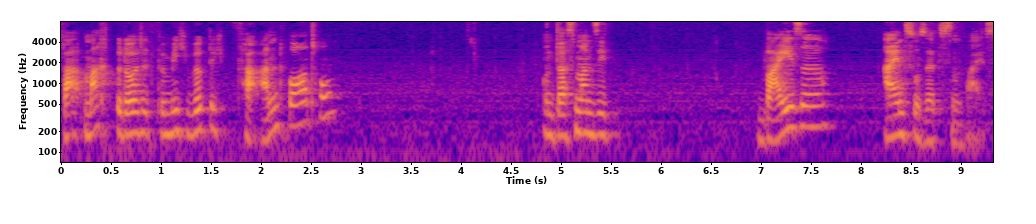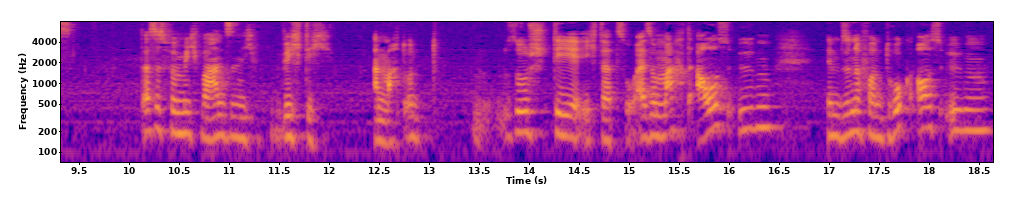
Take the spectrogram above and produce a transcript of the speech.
Macht bedeutet für mich wirklich Verantwortung und dass man sie weise einzusetzen weiß. Das ist für mich wahnsinnig wichtig an Macht und so stehe ich dazu. Also Macht ausüben im Sinne von Druck ausüben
